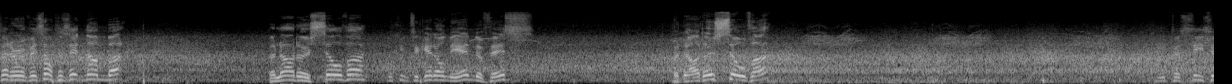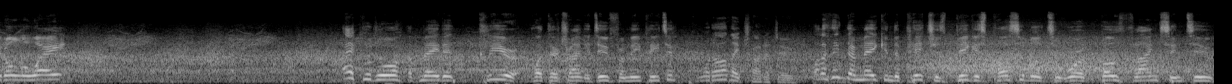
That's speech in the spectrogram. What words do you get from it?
Better of his opposite number. Bernardo Silva looking to get on the end of this. Bernardo Silva. Keeper sees it all the way. Ecuador have made it clear what they're trying to do for me, Peter. What are they trying to do? Well, I think they're making the pitch as big as possible to work both flanks into,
